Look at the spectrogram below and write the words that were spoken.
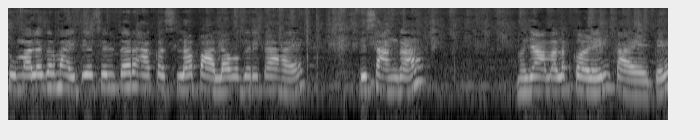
तुम्हाला जर माहिती असेल तर हा कसला पाला वगैरे काय आहे ते सांगा. म्हणजे आम्हाला कळेल काय आहे ते.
